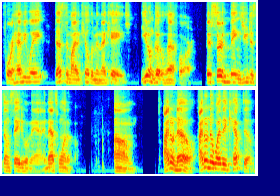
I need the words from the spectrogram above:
for a heavyweight, Dustin might have killed him in that cage. You don't go that far. There's certain things you just don't say to a man, and that's one of them. Um, I don't know. I don't know why they kept him.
